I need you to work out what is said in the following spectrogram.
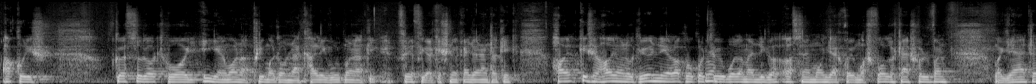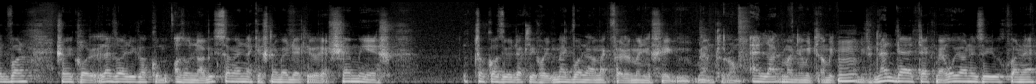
akkor is köztudott, hogy igen, vannak primadonnák Hollywoodban, akik férfiak és nők egyaránt, akik ha, ki se hajlandók jönni a lakókocsiukból, ameddig azt nem mondják, hogy most forgatásod van, vagy jelented van, és amikor lezajlik, akkor azonnal visszamennek, és nem érdekli őket semmi, és csak az érdekli, hogy megvan-e a megfelelő mennyiségű, nem tudom, ellátmány, amit, amit, mm. amit rendeltek, mert olyan izőjük van-e,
